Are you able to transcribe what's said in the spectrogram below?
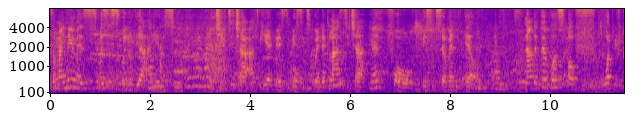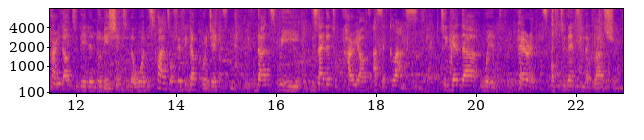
So my name is Mrs. Olivia Ayensu, the chief teacher at KNUST Basic School and the class teacher for Basic 7L. Now the purpose of what we've carried out today, the donation to the ward, is part of a bigger project that we decided to carry out as a class together with parents of students in the classroom.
